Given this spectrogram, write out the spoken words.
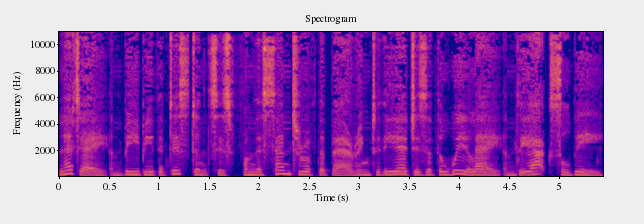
Let A and B be the distances from the center of the bearing to the edges of the wheel A and the axle B.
